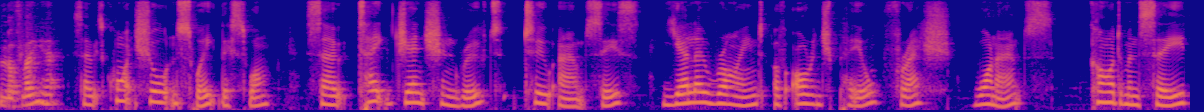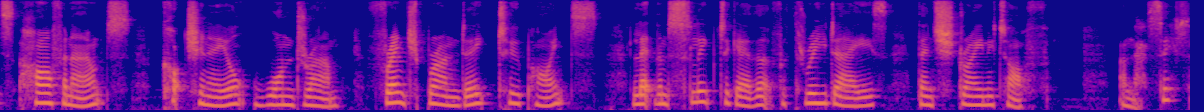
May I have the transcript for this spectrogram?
Lovely, yeah. So, it's quite short and sweet, this one. So, take gentian root, two ounces, yellow rind of orange peel, fresh, one ounce, cardamom seeds, half an ounce, cochineal, one dram, French brandy, two pints. Let them sleep together for three days, then strain it off. And that's it.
